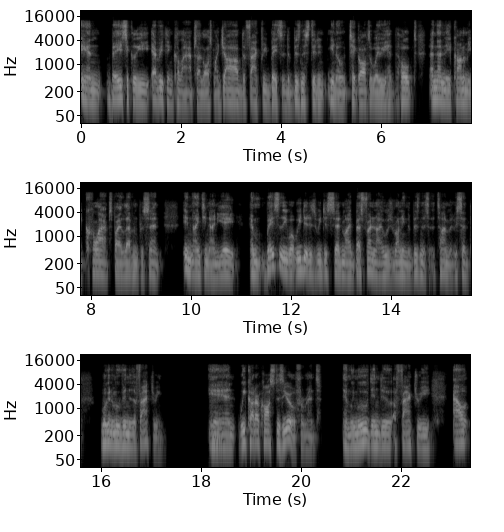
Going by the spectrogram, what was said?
And basically everything collapsed. I lost my job. The factory, basically, the business didn't, you know, take off the way we had hoped. And then the economy collapsed by 11% in 1998. And basically, what we did is we just said, my best friend and I, who was running the business at the time, we said, we're going to move into the factory. Mm-hmm. And we cut our cost to zero for rent. And we moved into a factory out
